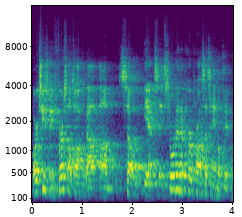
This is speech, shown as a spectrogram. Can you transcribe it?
or excuse me, first I'll talk about, um, so yes, it's stored in a per process handle table.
